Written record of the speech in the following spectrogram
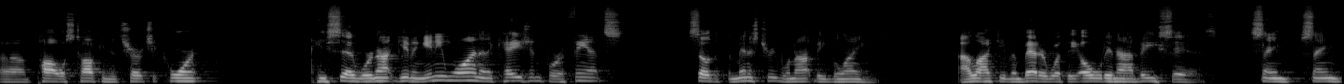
Uh, Paul was talking to the church at Corinth. He said, We're not giving anyone an occasion for offense so that the ministry will not be blamed. I like even better what the old NIV says. Same, same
